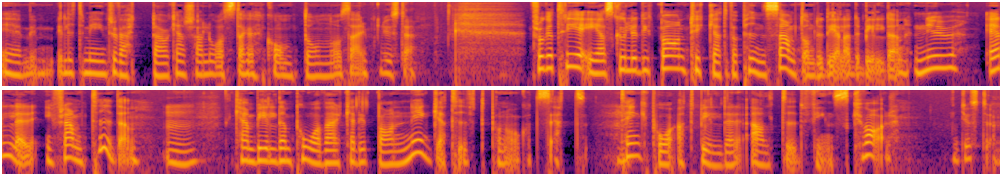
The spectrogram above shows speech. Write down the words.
eh, lite mer introverta och kanske har låsta konton och så här. Just det. Fråga tre är, skulle ditt barn tycka att det var pinsamt om du delade bilden nu eller i framtiden? Mm. Kan bilden påverka ditt barn negativt på något sätt? Mm. Tänk på att bilder alltid finns kvar. Just det.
